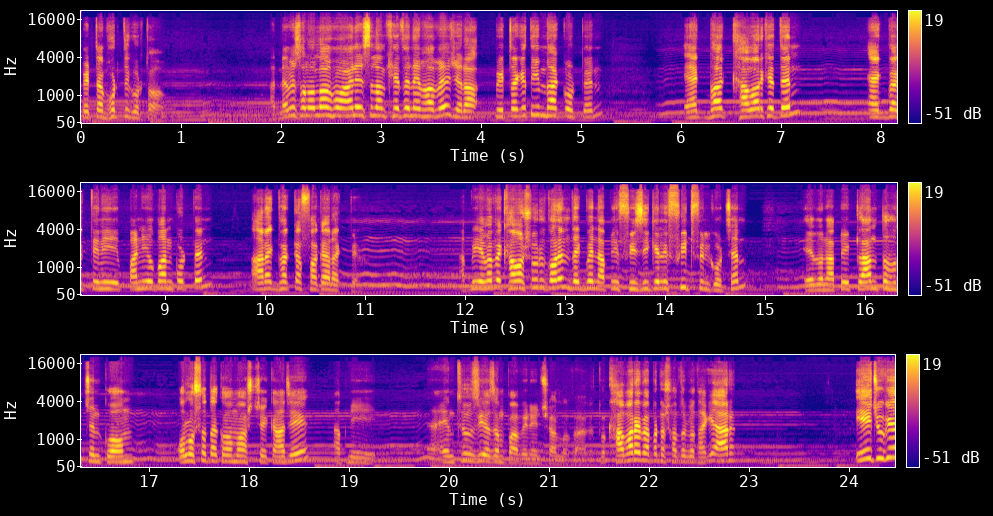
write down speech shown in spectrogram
পেটটা ভর্তি করতে হবে। আর নবী সাল্লাহ আলী ইসলাম খেতেন এভাবে যারা পেটটাকে তিন ভাগ করতেন। এক ভাগ খাবার খেতেন, এক ভাগ তিনি পানীয় পান করতেন, আর এক ভাগটা ফাঁকা রাখতেন। আপনি এভাবে খাওয়া শুরু করেন, দেখবেন আপনি ফিজিক্যালি ফিট ফিল করছেন, এবং আপনি ক্লান্ত হচ্ছেন কম, অলসতা কম আসছে কাজে, আপনি এনথুজিয়াজম পাবেন ইনশাআল্লাহ তাআলা। তো খাবারের ব্যাপারটা সতর্ক থাকে, আর এই যুগে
